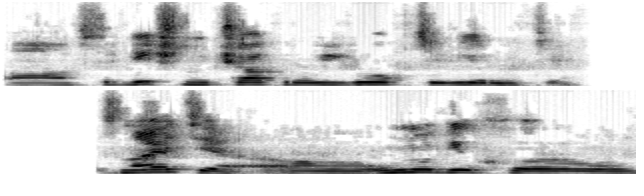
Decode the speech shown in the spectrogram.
а, в сердечную чакру, ее активируете. Знаете, а, у многих э,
